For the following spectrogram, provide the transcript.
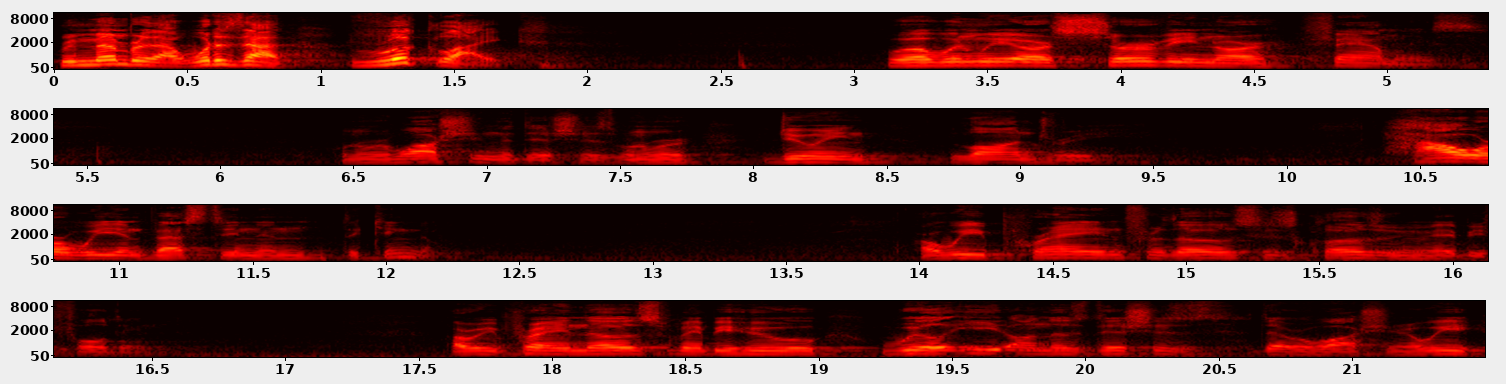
remember that? What does that look like? Well, when we are serving our families, when we're washing the dishes, when we're doing laundry, how are we investing in the kingdom? Are we praying for those whose clothes we may be folding? Are we praying those maybe who will eat on those dishes that we're washing? Are we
